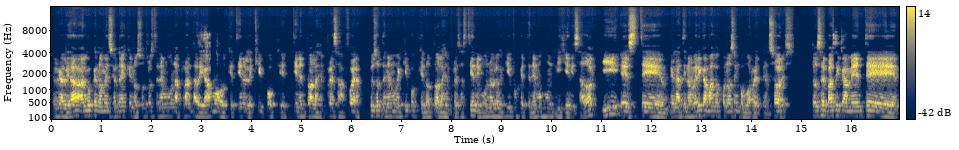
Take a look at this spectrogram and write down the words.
en realidad, algo que no mencioné es que nosotros tenemos una planta, digamos, que tiene el equipo que tienen todas las empresas afuera. Incluso tenemos equipos que no todas las empresas tienen. Uno de los equipos que tenemos un higienizador y este, en Latinoamérica más los conocen como retensores. Entonces, básicamente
